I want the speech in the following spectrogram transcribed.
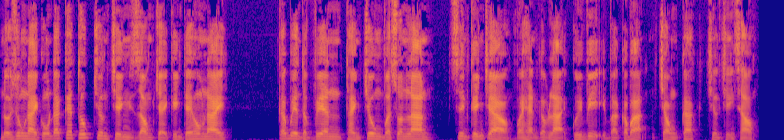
Nội dung này cũng đã kết thúc chương trình Dòng chảy kinh tế hôm nay. Các biên tập viên Thành Trung và Xuân Lan xin kính chào và hẹn gặp lại quý vị và các bạn trong các chương trình sau.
